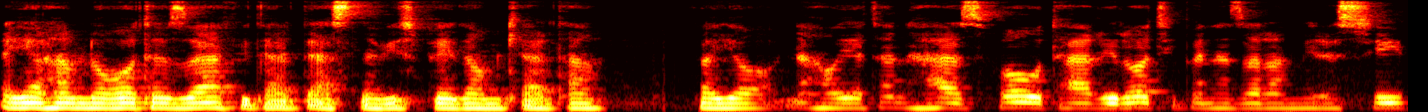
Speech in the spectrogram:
اگر هم نقاط ضعفی در دست نویس پیدا می کردم و یا نهایتا حذفها و تغییراتی به نظرم می رسید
